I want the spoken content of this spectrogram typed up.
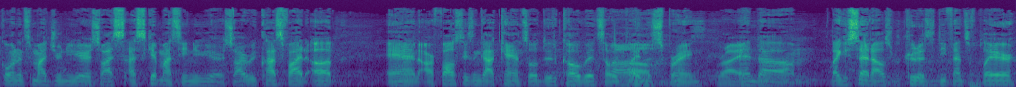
going into my junior year, so I, I skipped my senior year, so I reclassified up, and our fall season got canceled due to COVID, so we played in Oh, the spring, right. And um, like you said, I was recruited as a defensive player,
